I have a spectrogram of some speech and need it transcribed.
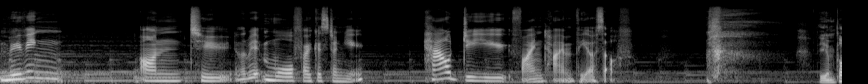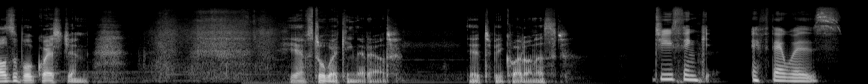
Moving on to a little bit more focused on you, how do you find time for yourself? The impossible question. Yeah, I'm still working that out. Yeah, to be quite honest. Do you think if there was,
